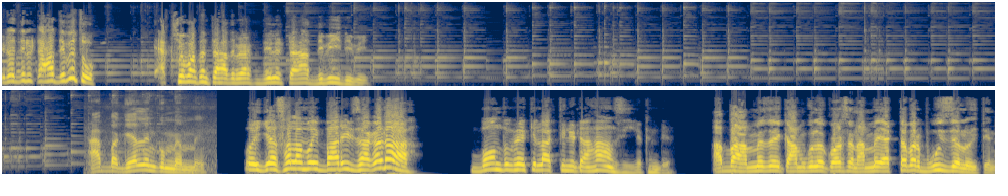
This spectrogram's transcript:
এটা দিলে টাকা দেবে তো? একশো পার্সেন্ট টাকা দেবে একটা দিলে টাকা দিবেই দিবে। আব্বা গেলেন কমে আম্মে ওই গেছিলাম ওই বাড়ির জায়গাটা। বন্ধ হয়ে কি লাগতিনি টাকা আনছি এখান থেকে আব্বা আম্মে যে কামগুলো করছেন আম্মে একটাবার বুঝতে লইতেন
